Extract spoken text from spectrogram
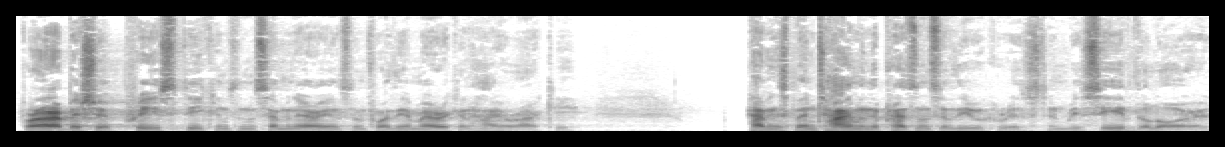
for our bishop, priests, deacons, and seminarians, and for the American hierarchy, having spent time in the presence of the Eucharist and received the Lord,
